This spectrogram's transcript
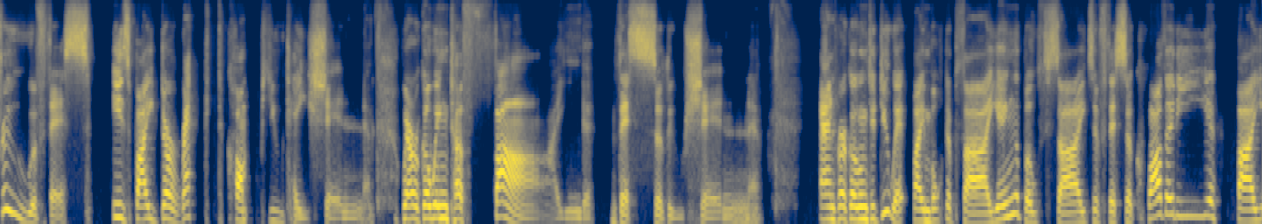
prove this is by direct computation. We're going to find this solution. And we're going to do it by multiplying both sides of this equality by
